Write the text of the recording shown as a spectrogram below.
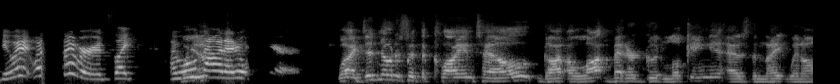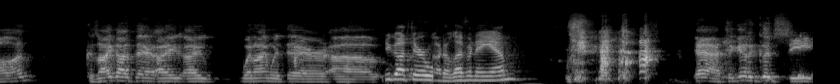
do it. Whatever. It's like I'm Well, you old know- now and I don't care. Well, I did notice that the clientele got a lot better good looking as the night went on. Because I got there, I, I when I went there, uh, You got there what 11 a.m. yeah, to get a good seat.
